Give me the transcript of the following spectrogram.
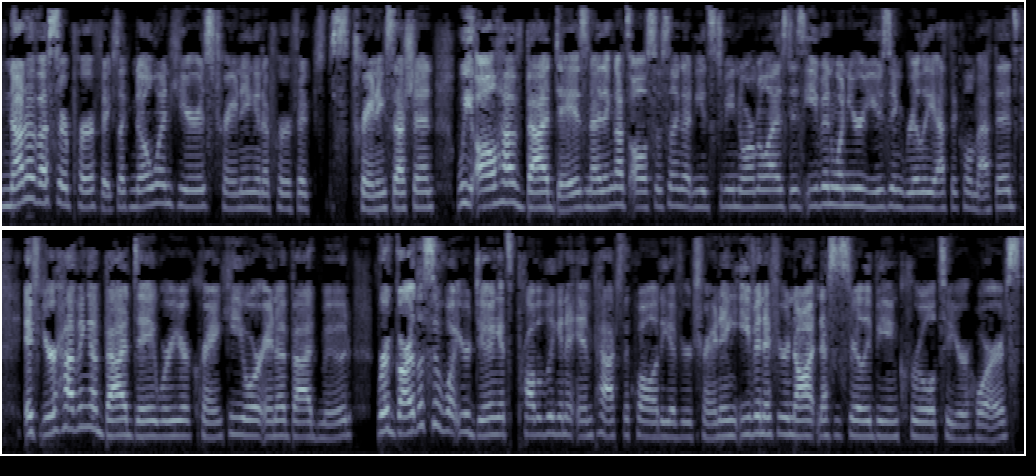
none of us are perfect. Like no one here is training in a perfect training session. We all have bad days. And I think that's also something that needs to be normalized is even when you're using really ethical methods, if you're having a bad day where you're cranky or in a bad mood, regardless of what you're doing, it's probably going to impact the quality of your training, even if you're not necessarily being cruel to your horse.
